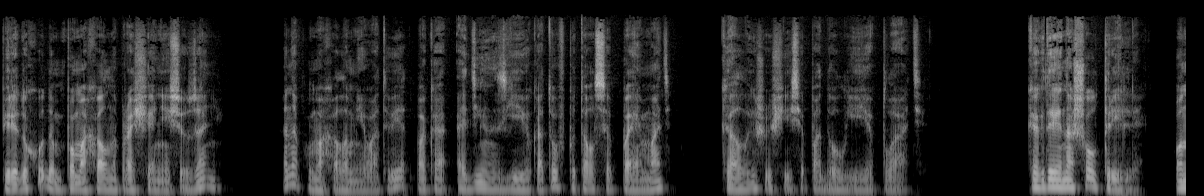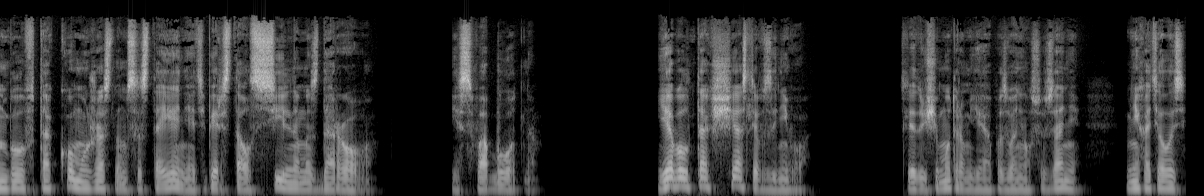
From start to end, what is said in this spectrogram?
Перед уходом помахал на прощание Сюзанне. Она помахала мне в ответ, пока один из ее котов пытался поймать колышущийся подол ее платья. Когда я нашел Трилли, он был в таком ужасном состоянии, а теперь стал сильным и здоровым. И свободным. Я был так счастлив за него. Следующим утром я позвонил Сюзанне. Мне хотелось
